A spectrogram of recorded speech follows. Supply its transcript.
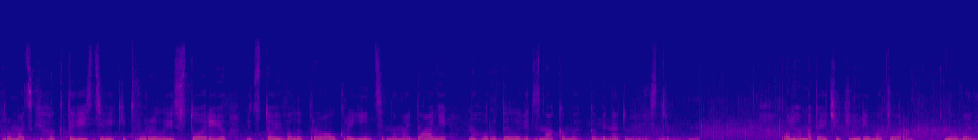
громадських активістів, які творили історію, відстоювали права українців на Майдані, нагородили відзнаками Кабінету міністрів. Ольга Матейчик, Юрій Матьора. Новини.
